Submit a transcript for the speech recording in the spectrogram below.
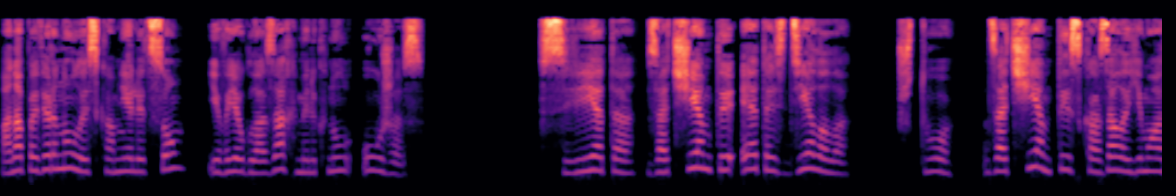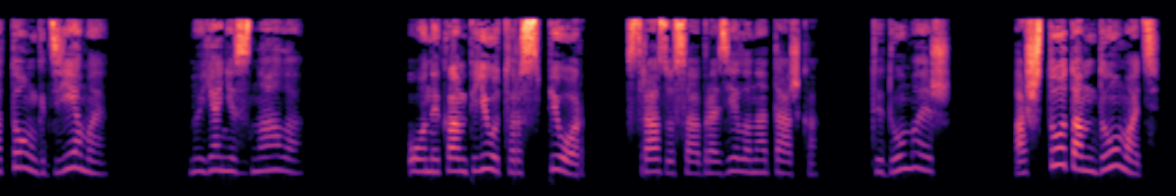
Она повернулась ко мне лицом, и в ее глазах мелькнул ужас. «Света, зачем ты это сделала? Что? Зачем ты сказала ему о том, где мы?» «Но я не знала». «Он и компьютер спер», — сразу сообразила Наташка. Ты думаешь? А что там думать?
